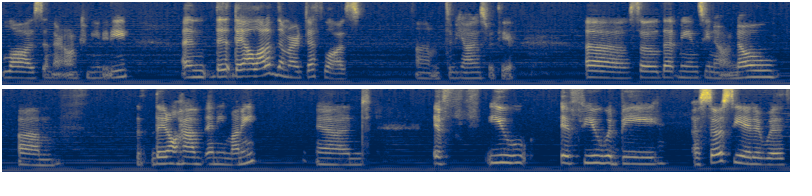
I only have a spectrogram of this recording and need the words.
laws in their own community. and they, they a lot of them are death laws. Um, to be honest with you, uh, so that means you know no, um, they don't have any money, and if you if you would be associated with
